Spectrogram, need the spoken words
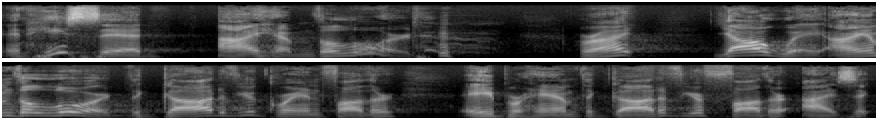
And he said, I am the Lord, right? Yahweh, I am the Lord, the God of your grandfather Abraham, the God of your father Isaac.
